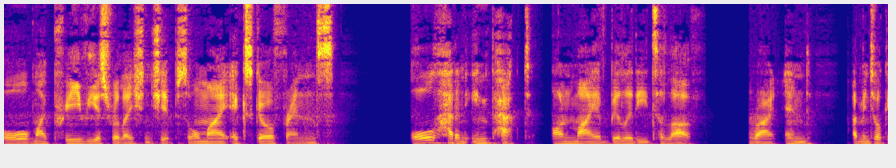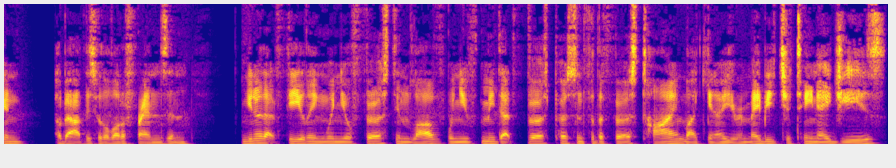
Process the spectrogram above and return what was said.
all my previous relationships, all my ex girlfriends, all had an impact on my ability to love, right? And I've been talking about this with a lot of friends. And you know that feeling when you're first in love, when you meet that first person for the first time, like, you know, you're maybe it's your teenage years,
